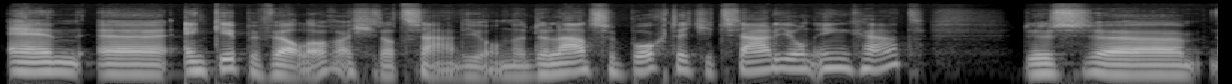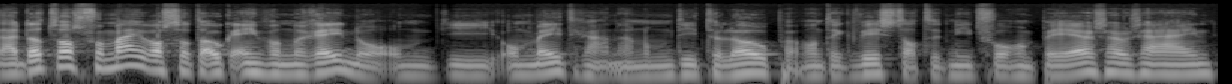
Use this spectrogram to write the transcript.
En, eh, en kippenvel hoor, als je dat stadion, de laatste bocht dat je het stadion ingaat. Dus eh, nou, dat was voor mij was dat ook een van de redenen om, die, om mee te gaan en om die te lopen. Want ik wist dat het niet voor een PR zou zijn.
